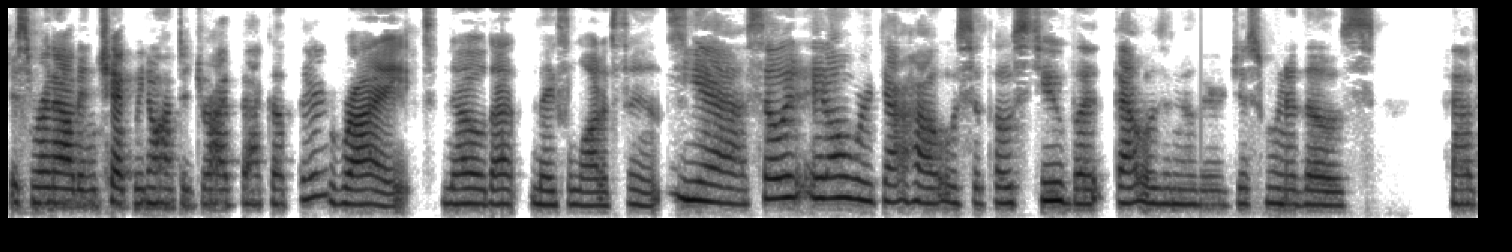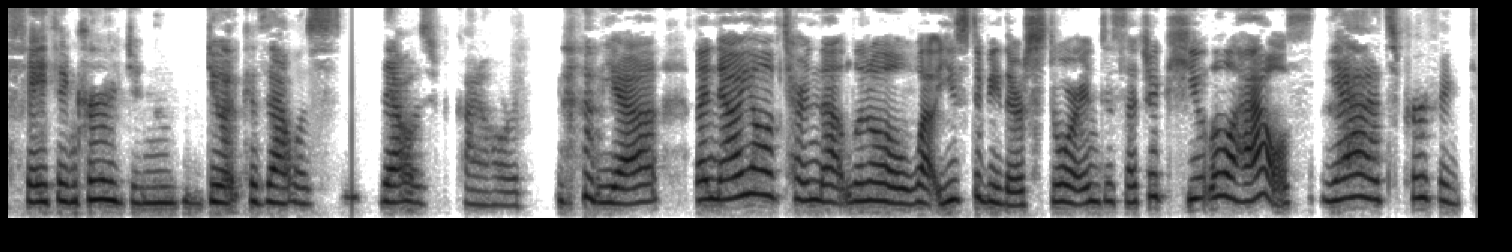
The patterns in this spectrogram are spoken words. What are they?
just run out and check. We don't have to drive back up there. Right. No, that makes a lot of sense. Yeah, so it, it all worked out how it was supposed to, but that was another just one of those have faith and courage and do it because that was that was kind of hard. Yeah. But now y'all have turned that little, what used to be their store into such a cute little house. Yeah, it's perfect.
